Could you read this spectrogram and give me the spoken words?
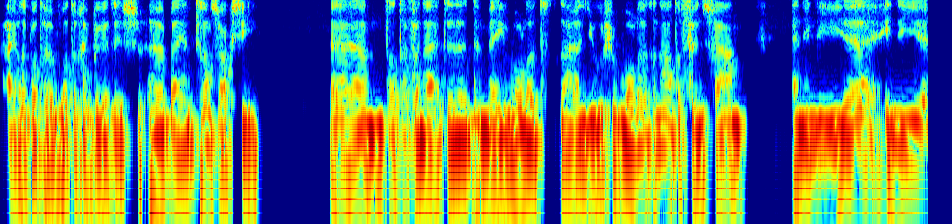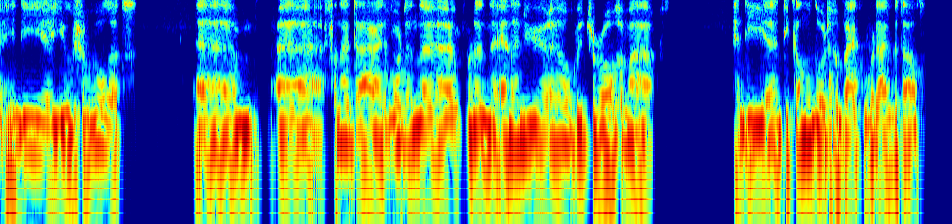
eigenlijk wat er, wat er gebeurt is bij een transactie, ehm, dat er vanuit de, de main wallet naar een user wallet een aantal funds gaan en in die, uh, in die, uh, in die uh, user wallet, um, vanuit daaruit wordt een, wordt een LNURL withdrawal gemaakt. En die, die kan dan door de gebruiker worden uitbetaald.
